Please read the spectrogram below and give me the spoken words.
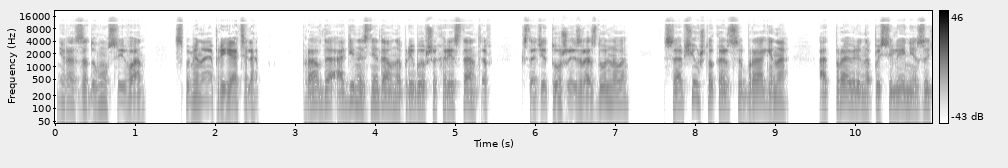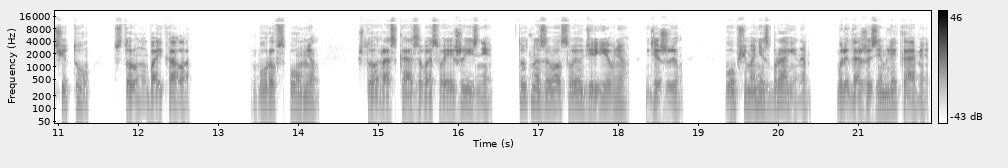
Не раз задумался Иван, вспоминая приятеля. Правда, один из недавно прибывших арестантов, кстати, тоже из Раздольного, сообщил, что, кажется, Брагина отправили на поселение за Читу, в сторону Байкала. Буров вспомнил, что, рассказывая о своей жизни, тот называл свою деревню, где жил. В общем, они с Брагиным были даже земляками.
